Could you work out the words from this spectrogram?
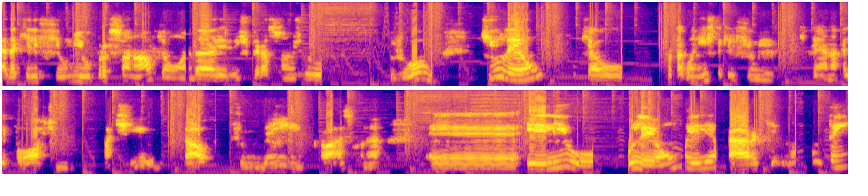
é daquele filme O Profissional, que é uma das inspirações do, do jogo, que o Leon, que é o protagonista, aquele filme que tem a Natalie Portman, Matilde e tal, filme bem clássico, né? É, ele, o, o Leon, ele é um cara que não tem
